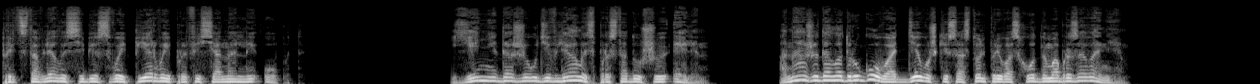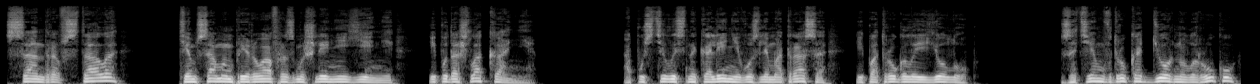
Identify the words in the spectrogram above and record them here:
представляла себе свой первый профессиональный опыт. Енни даже удивлялась простодушию Эллен. Она ожидала другого от девушки со столь превосходным образованием. Сандра встала, тем самым прервав размышления Енни, и подошла к Анне. Опустилась на колени возле матраса и потрогала ее лоб. Затем вдруг отдернула руку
